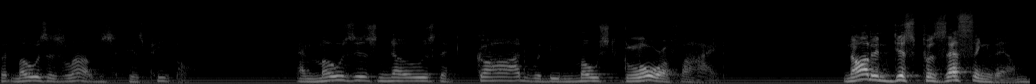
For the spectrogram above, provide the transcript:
But Moses loves his people. And Moses knows that God would be most glorified, not in dispossessing them,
